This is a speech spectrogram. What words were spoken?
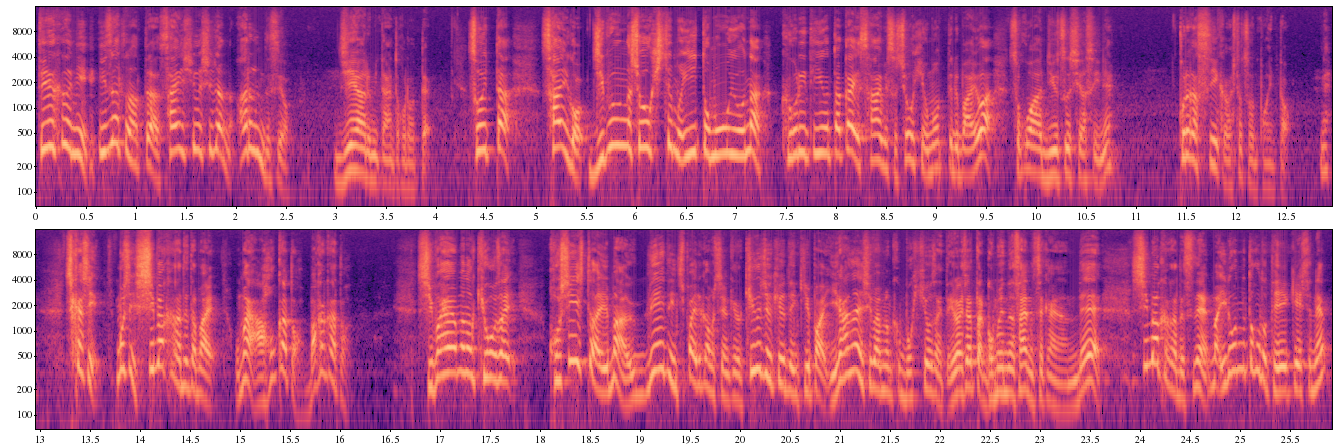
っていうふうにいざとなったら最終手段があるんですよ。JR みたいなところって。そういった最後自分が消費してもいいと思うようなクオリティの高いサービス商品を持っている場合はそこは流通しやすいね。これがスイカの一つのポイント、ね、しかしもし芝カが出た場合お前アホかとバカかと芝山の教材欲しい人はまあ0.1%いるかもしれないけど99.9%いらない芝山の簿記教材って言われちゃったらごめんなさいの世界なんで芝カがですね、まあ、いろんなところと提携してね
